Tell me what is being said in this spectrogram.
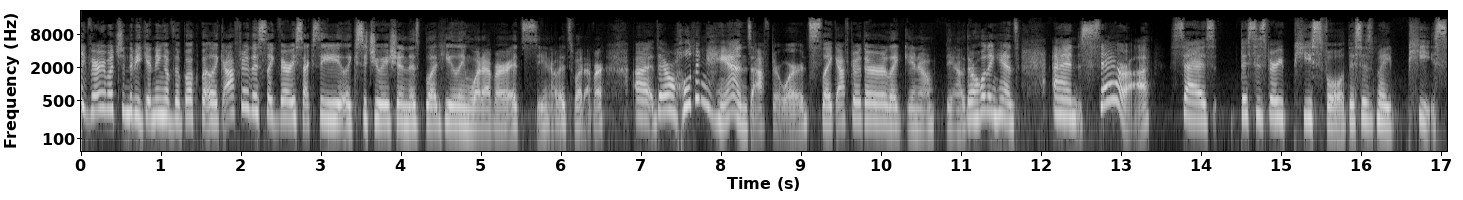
like very much in the beginning of the book, but like after this like very sexy like situation, this blood healing, whatever, it's, you know, it's whatever. Uh, they're holding hands afterwards. Like after they're like, you know, you know, they're holding hands. And Sera says, this is very peaceful. This is my peace,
